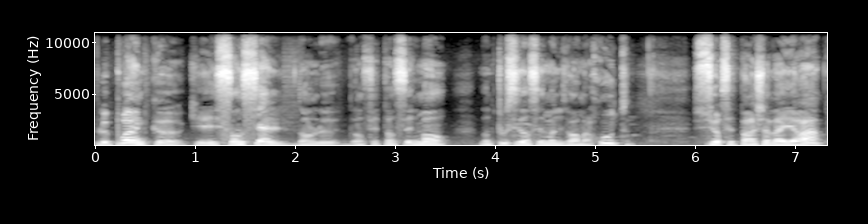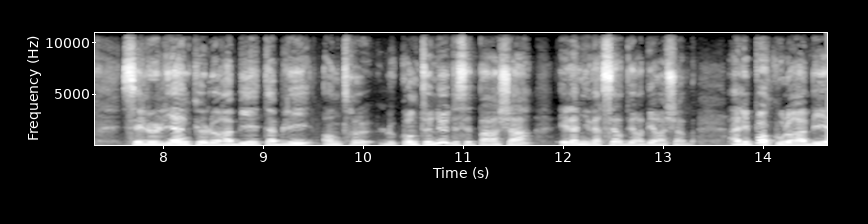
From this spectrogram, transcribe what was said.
Le point qui est essentiel dans, dans cet enseignement, dans tous ces enseignements du Dvar Malchut, sur cette paracha Vaïra, c'est le lien que le rabbi établit entre le contenu de cette paracha et l'anniversaire du rabbi Rachab. À l'époque où le rabbi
